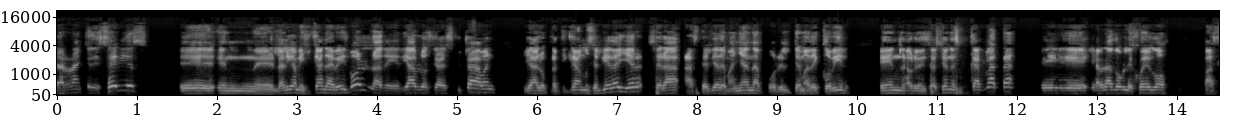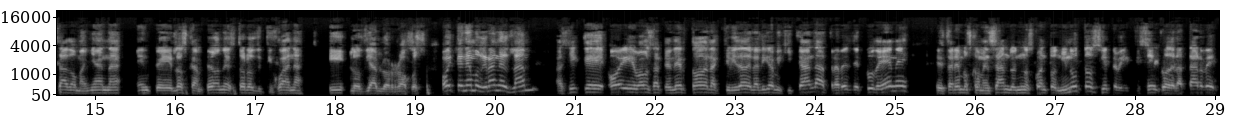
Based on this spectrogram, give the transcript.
arranque de series eh, en eh, la Liga Mexicana de Béisbol. La de Diablos ya escuchaban, ya lo platicamos el día de ayer. Será hasta el día de mañana por el tema de COVID en la organización Escarlata. Eh, habrá doble juego pasado mañana entre los campeones Toros de Tijuana y los Diablos Rojos. Hoy tenemos Gran Slam, así que hoy vamos a tener toda la actividad de la Liga Mexicana a través de TUDN. Estaremos comenzando en unos cuantos minutos, 7.25 de la tarde.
